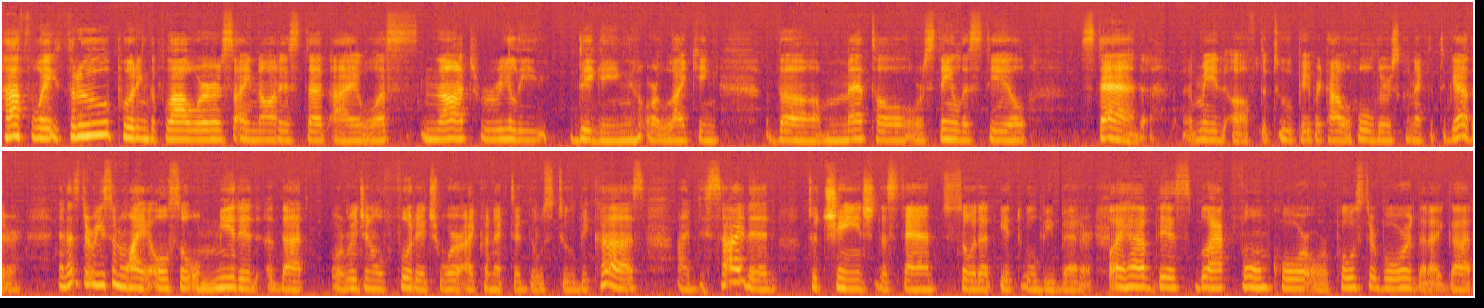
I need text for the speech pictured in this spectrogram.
Halfway through putting the flowers, I noticed that I was not really digging or liking the metal or stainless steel stand made of the two paper towel holders connected together. And that's the reason why I also omitted that original footage where I connected those two because I've decided to change the stand so that it will be better. I have this black foam core or poster board that I got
